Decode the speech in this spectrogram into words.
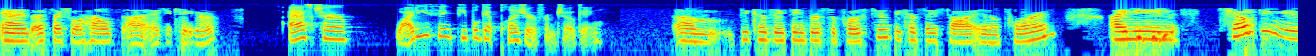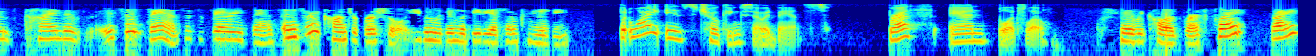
and a sexual health uh, educator. I asked her, why do you think people get pleasure from choking? Um, because they think they're supposed to, because they saw it in a porn. I mean, choking is kind of, it's advanced. It's very advanced. And it's very controversial, even within the BDSM community. But why is choking so advanced? Breath and blood flow say we call it breath play, right?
